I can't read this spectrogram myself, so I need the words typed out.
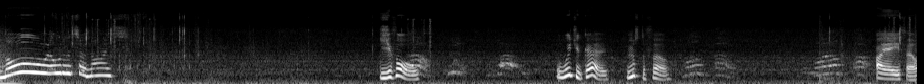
No, that would have been so nice. Did you fall? Where'd you go? You must have fell. Oh yeah, you fell.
